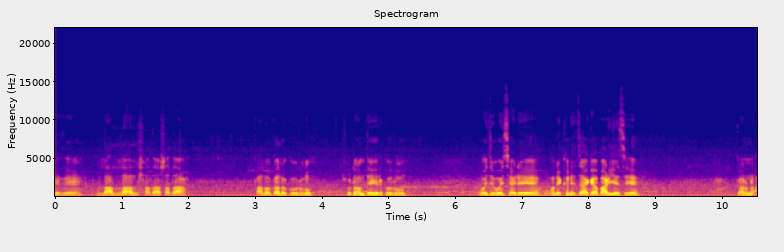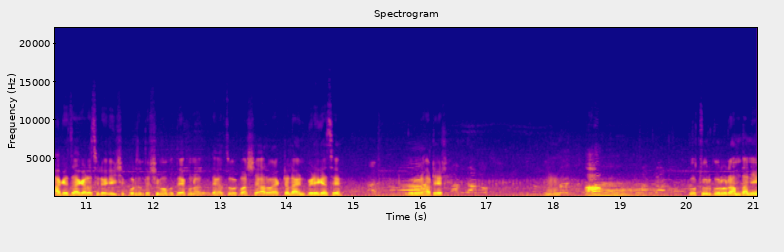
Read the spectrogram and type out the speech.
এই যে লাল লাল, সাদা সাদা, কালো কালো গরু সুটাম দেহের গরু। ওই যে ওই সাইডে অনেকখানি জায়গা বাড়িয়েছে। কারণ আগে জায়গাটা ছিল এই পর্যন্ত সীমাবদ্ধ, এখন দেখা যাচ্ছে ওই পাশে আরও একটা লাইন বেড়ে গেছে গরুর হাটের। হ্যাঁ। প্রচুর গরুর আমদানি।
